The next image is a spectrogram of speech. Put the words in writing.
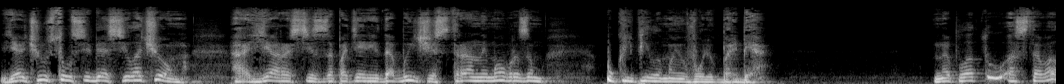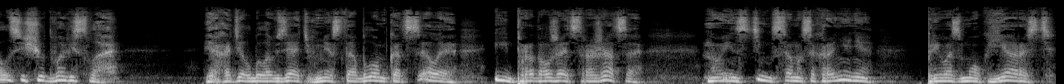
я чувствовал себя силачом, а ярость из-за потери добычи странным образом укрепила мою волю к борьбе. На плоту оставалось еще два весла. Я хотел было взять вместо обломка целое и продолжать сражаться, но инстинкт самосохранения превозмог ярость.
